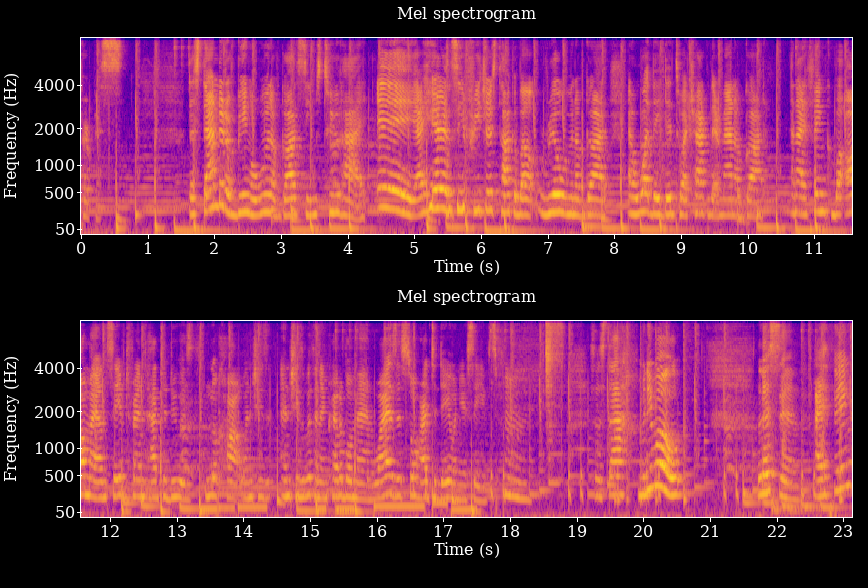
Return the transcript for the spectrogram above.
purpose. The standard of being a woman of God seems too high. Hey, I hear and see preachers talk about real women of God and what they did to attract their man of God. And I think, but all my unsaved friends had to do is look hot when she's and she's with an incredible man. Why is this so hard to date when you're saved? Hmm. Sister, minimo. Listen, I think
